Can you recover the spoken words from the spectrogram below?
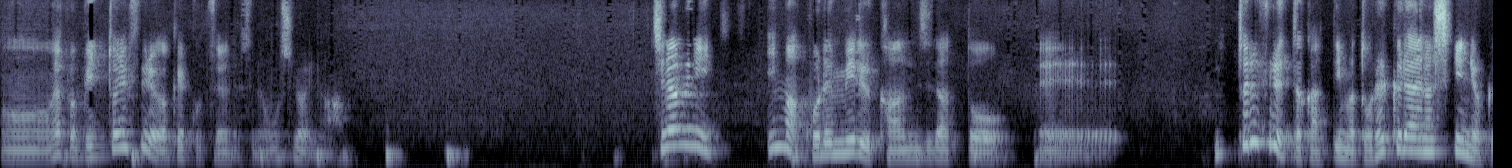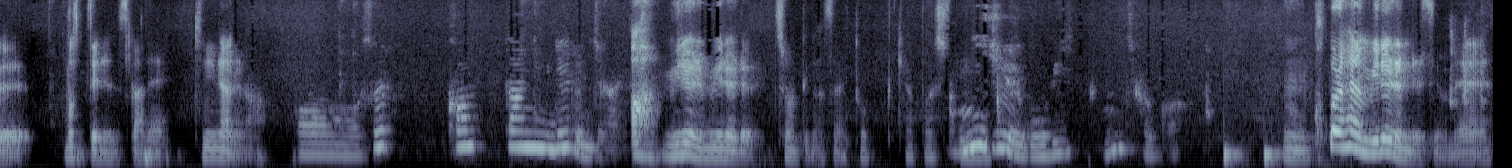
うん、やっぱビットリフィルが結構強いんですね。面白いな。ちなみに、今これ見る感じだと、えービットリフィルとかって今どれくらいの資金力持ってるんですかね？気になるな。ああ、それ簡単に見れるんじゃない？あ、見れる見れる。ちょっと待ってください。トップキャパシティ。25ビん違うか。うん、ここら辺は見れるんですよね。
